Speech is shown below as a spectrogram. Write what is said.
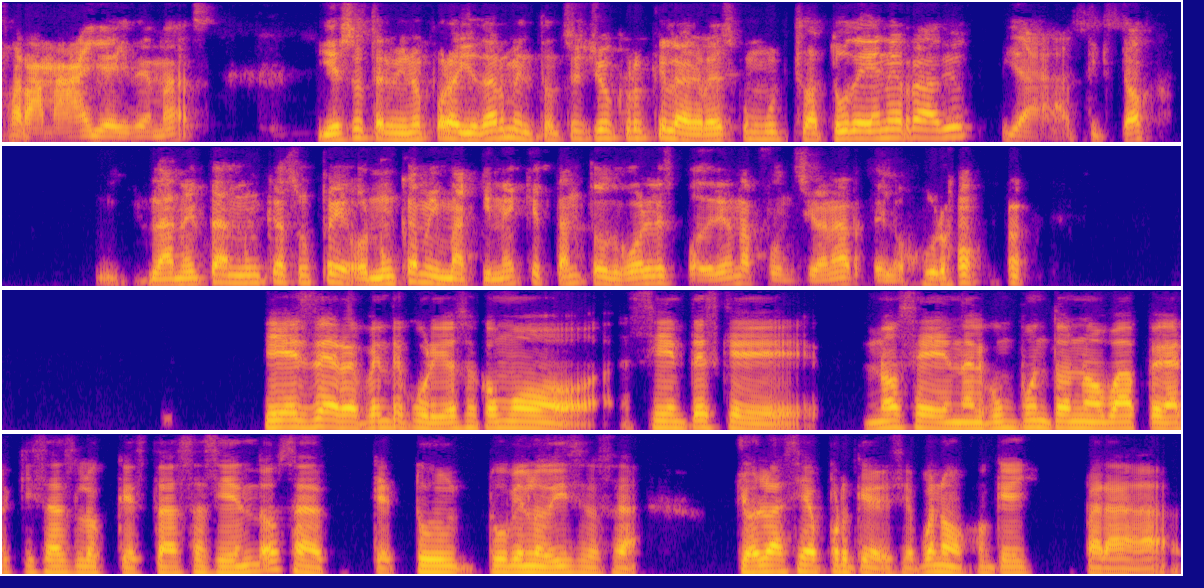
faramaya y demás. Y eso terminó por ayudarme. Entonces yo creo que le agradezco mucho a tu DN Radio y a TikTok. La neta nunca supe o nunca me imaginé que tantos goles podrían funcionar, te lo juro. Y es de repente curioso cómo sientes que no sé, en algún punto no va a pegar quizás lo que estás haciendo, o sea, que tú, tú bien lo dices, o sea, yo lo hacía porque decía, bueno, ok, para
